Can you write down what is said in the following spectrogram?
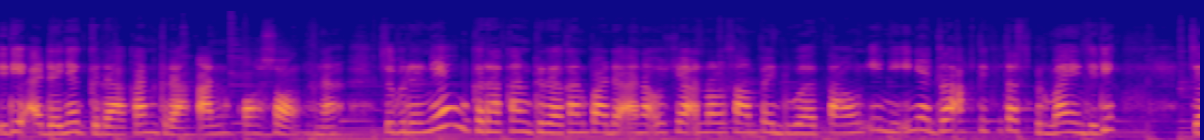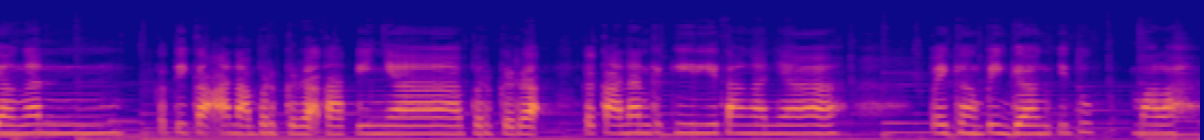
Jadi adanya gerakan-gerakan kosong. Nah, sebenarnya gerakan-gerakan pada anak usia 0 sampai 2 tahun ini ini adalah aktivitas bermain. Jadi jangan ketika anak bergerak kakinya, bergerak ke kanan ke kiri tangannya pegang-pegang itu malah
